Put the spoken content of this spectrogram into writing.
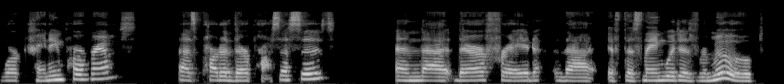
work training programs as part of their processes and that they're afraid that if this language is removed,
